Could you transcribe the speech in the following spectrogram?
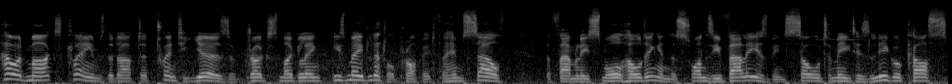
Howard Marks claims that after 20 years of drug smuggling, he's made little profit for himself. The family's small holding in the Swansea Valley has been sold to meet his legal costs,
